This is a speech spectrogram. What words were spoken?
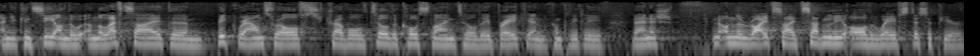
and you can see on the, on the left side, the big ground swells travel till the coastline till they break and completely vanish. And on the right side, suddenly all the waves disappear.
